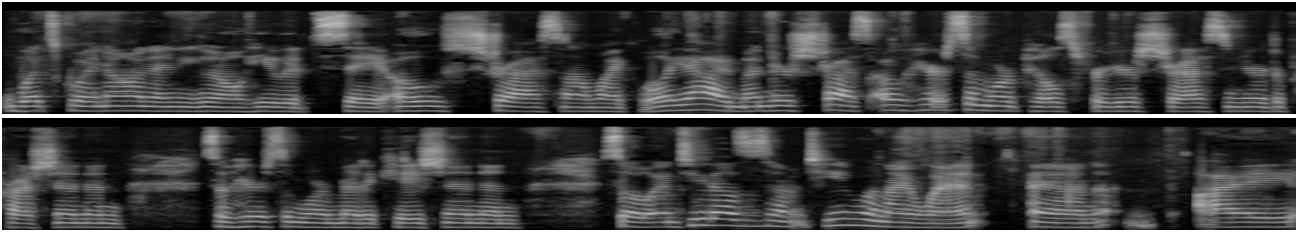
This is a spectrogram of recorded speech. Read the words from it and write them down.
What's going on? And, you know, he would say, oh, stress. And I'm like, well, yeah, I'm under stress. Oh, here's some more pills for your stress and your depression. And so here's some more medication. And so in 2017, when I went, and I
